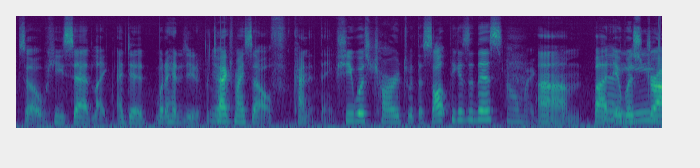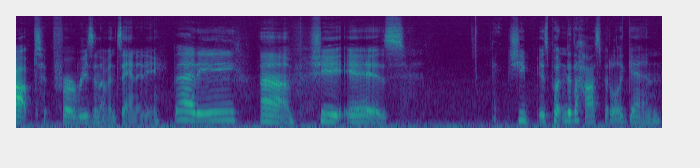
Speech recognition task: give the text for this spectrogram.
so he said like I did what I had to do to protect myself kind of thing she was charged with assault because of this Oh my God. um, but it was dropped for a reason of insanity Betty. um, she is she is put into the hospital again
